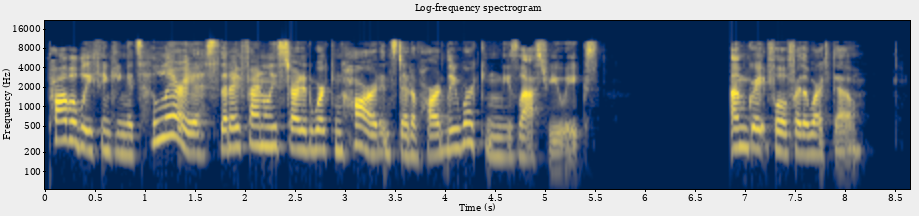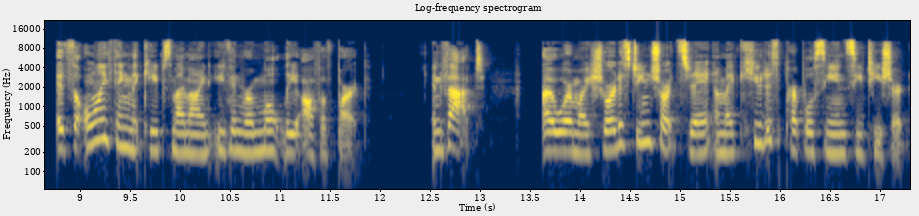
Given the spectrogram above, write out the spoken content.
probably thinking it's hilarious that I finally started working hard instead of hardly working these last few weeks. I'm grateful for the work, though. It's the only thing that keeps my mind even remotely off of Park. In fact, I wore my shortest jean shorts today and my cutest purple CNC t shirt,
